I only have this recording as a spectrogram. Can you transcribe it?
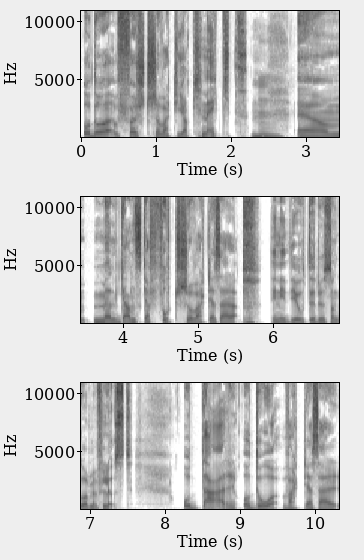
Och då först så vart jag knäckt. Mm. Ehm, men ganska fort så vart jag så här, "Pff, din idiot, det är du som går med förlust. Och där och då vart jag så här,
